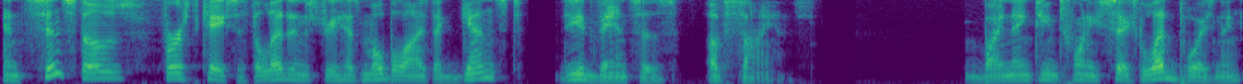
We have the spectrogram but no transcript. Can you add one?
And since those first cases, the lead industry has mobilized against the advances of science. By 1926, lead poisoning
